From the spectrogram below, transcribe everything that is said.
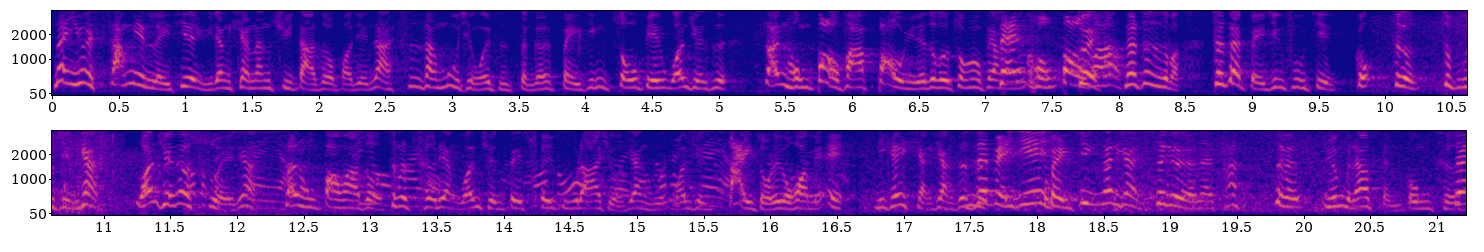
那因为上面累积的雨量相当巨大之后，抱歉，那事实上目前为止，整个北京周边完全是山洪爆发、暴雨的这个状况非常。山洪爆发？那这是什么？这在北京附近，公这个这附近，你看，完全的水，你看山洪爆发之后，这个车辆完全。全被摧枯拉朽这样子完全带走了一个画面。哎，你可以想象，这是在北京。北京，那你看这个人呢，他这个原本要等公车，对，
